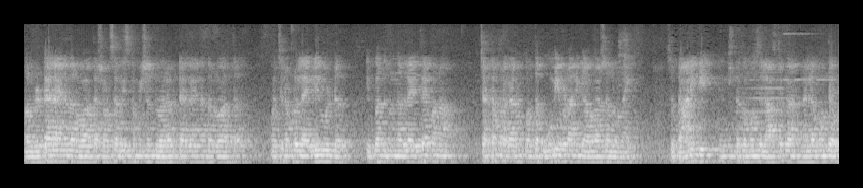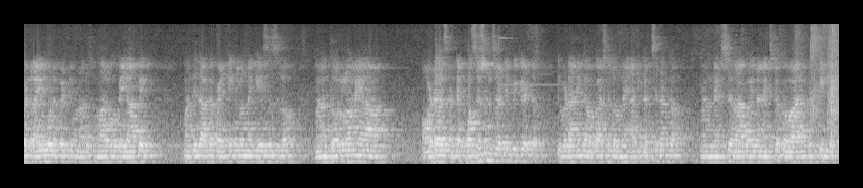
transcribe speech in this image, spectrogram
వాళ్ళు రిటైర్ అయిన తర్వాత షార్ట్ సర్వీస్ కమిషన్ ద్వారా రిటైర్ అయిన తర్వాత వచ్చినప్పుడు లైవ్లీవుడ్ ఇబ్బందులు ఉన్నట్లయితే మన చట్టం ప్రకారం కొంత భూమి ఇవ్వడానికి అవకాశాలు ఉన్నాయి. సో దానికి ఇంతకుముందు లాస్ట్గా నెల ముందే ఒక డ్రైవ్ కూడా పెట్టి ఉన్నారు. సుమారు ఒక యాభై మంది దాకా పెండింగ్లో ఉన్న కేసెస్లో మన త్వరలోనే ఆ ఆర్డర్స్ అంటే పొసెషన్ సర్టిఫికేట్ ఇవ్వడానికి అవకాశాలు ఉన్నాయి. అది ఖచ్చితంగా మనం నెక్స్ట్ రాబోయే నెక్స్ట్ ఒక వారం ఫిఫ్టీన్ డేస్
